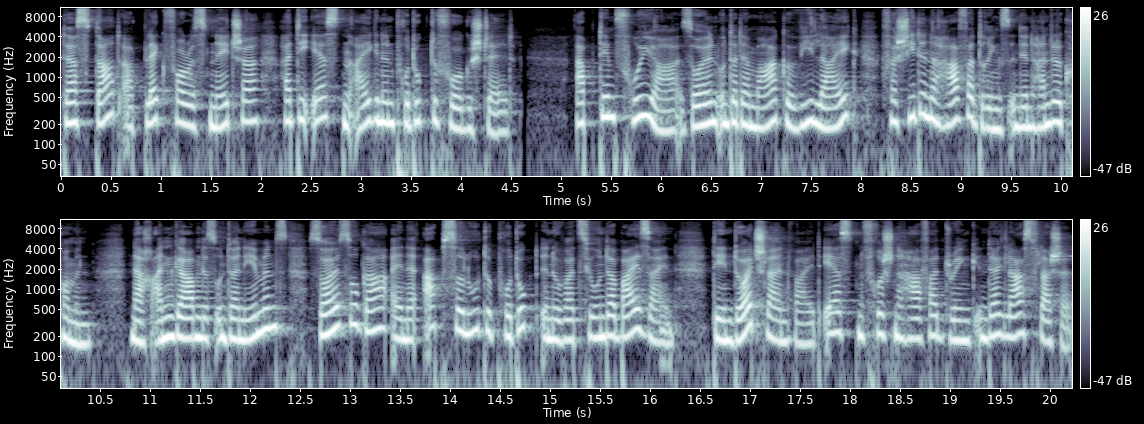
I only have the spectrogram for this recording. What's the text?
Das Start-up Black Forest Nature hat die ersten eigenen Produkte vorgestellt. Ab dem Frühjahr sollen unter der Marke V-Like verschiedene Haferdrinks in den Handel kommen. Nach Angaben des Unternehmens soll sogar eine absolute Produktinnovation dabei sein, den deutschlandweit ersten frischen Haferdrink in der Glasflasche.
